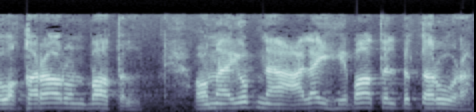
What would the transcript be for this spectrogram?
هو قرار باطل وما يبنى عليه باطل بالضرورة.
